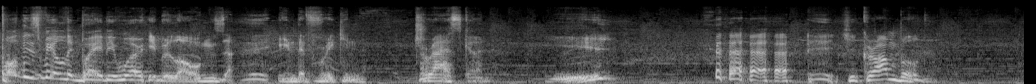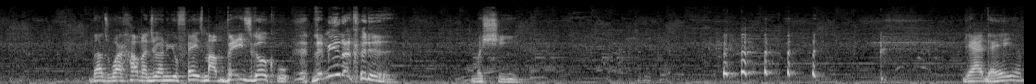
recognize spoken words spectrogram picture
Put this building baby where he belongs. In the freaking trash can he crumbled. That's what happens when you face my base Goku, the Miracle Machine. God damn.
